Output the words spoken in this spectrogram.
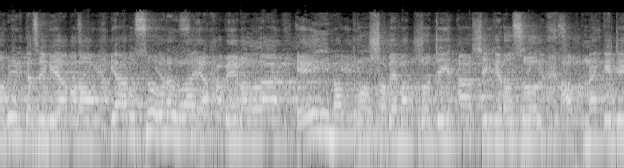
নবীর কাছে গিয়া বলো, ইয়া রাসূলুল্লাহ, ইয়া হাবিবাল্লাহ, এই মাত্র, সবে মাত্র যে আশিকে রসুল আপনাকে যে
